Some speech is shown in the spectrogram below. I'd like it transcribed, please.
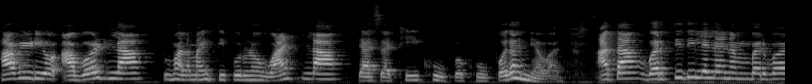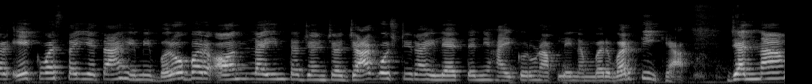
हा व्हिडिओ आवडला तुम्हाला माहितीपूर्ण वाटला त्यासाठी खूप खूप धन्यवाद. आता वरती दिलेल्या नंबरवर एक वाजता येत आहे. मी बरोबर ऑनलाईन तर ज्यांच्या ज्या गोष्टी राहिल्या आहेत त्यांनी हाय करून आपले नंबर वरती घ्या. ज्यांना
